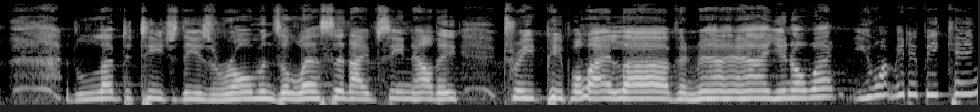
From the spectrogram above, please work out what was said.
I'd love to teach these Romans a lesson. I've seen how they treat people I love. And, uh, you know what? You want me to be king?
